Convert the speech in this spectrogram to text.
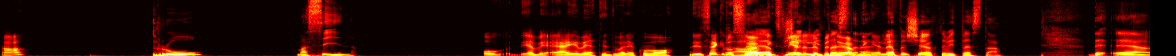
Ja. Klorpromazin. Och jag, vet, jag vet inte vad det kommer vara. Det är säkert något Ja, sövningsmedel eller bedövning eller? Jag försökte mitt bästa. Det, eh,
